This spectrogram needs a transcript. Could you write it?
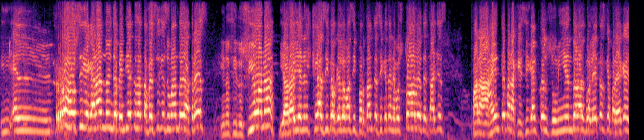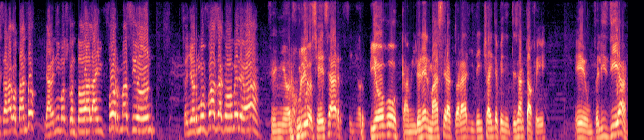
El rojo sigue ganando, Independiente Santa Fe sigue sumando de a tres y nos ilusiona. Y ahora viene el clásico que es lo más importante, así que tenemos todos los detalles para la gente, para que sigan consumiendo las boletas que parece que se están agotando. Ya venimos con toda la información. Señor Mufasa, ¿cómo me le va? Señor Julio César, señor Piojo, Camilo en el máster, actual hincha Independiente Santa Fe. Eh, un feliz día,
